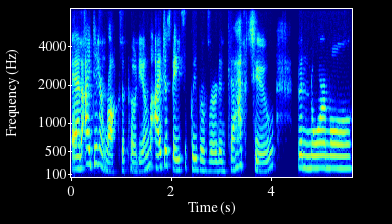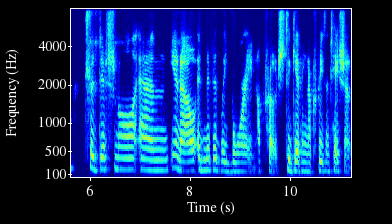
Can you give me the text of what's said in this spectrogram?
and I didn't rock the podium. I just basically reverted back to the normal traditional and you know admittedly boring approach to giving a presentation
